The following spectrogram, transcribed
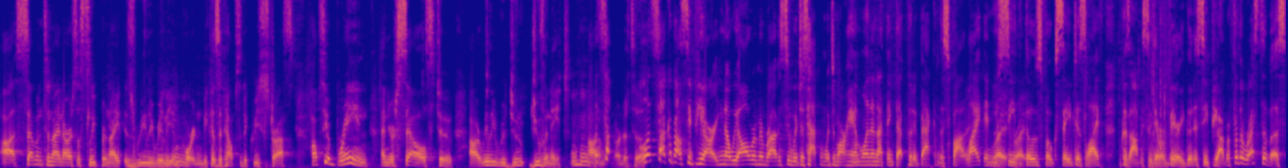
Uh, seven to nine hours of sleep per night is really, really Mm-hmm. important because it helps to decrease stress, helps your brain and your cells to uh, really reju- rejuvenate um, in order to. Mm-hmm. Let's talk about CPR. You know, we all remember obviously what just happened with Damar Hamlin, and I think that put it back in the spotlight. And you right, see right. that those folks saved his life because obviously they were very good at CPR. But for the rest of us,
